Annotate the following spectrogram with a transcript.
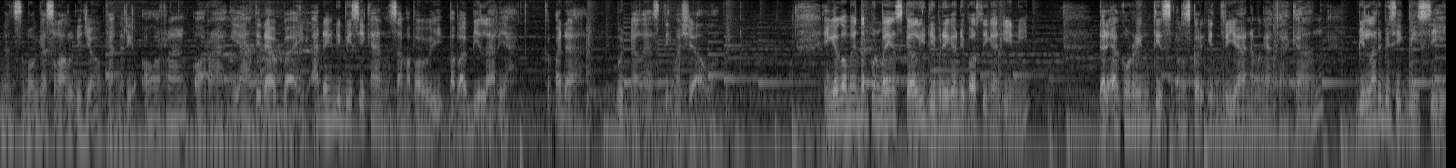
Dan semoga selalu dijauhkan dari orang-orang yang tidak baik. Ada yang dibisikkan sama Papa Bilar ya kepada Bunda Lesti Masya Allah. Hingga komentar pun banyak sekali diberikan di postingan ini dari akun rintis underscore Indriana mengatakan, Bilar bisik-bisik,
